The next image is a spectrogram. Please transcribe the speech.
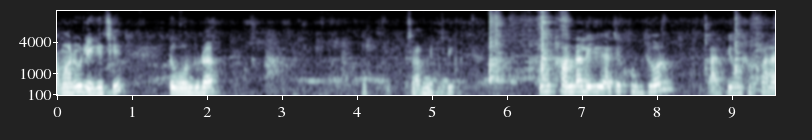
আমারও লেগেছে। তো বন্ধুরা সামনে করি। তো ঠান্ডা লেগে গেছে খুব জোর। কালকে ওষুধপালা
